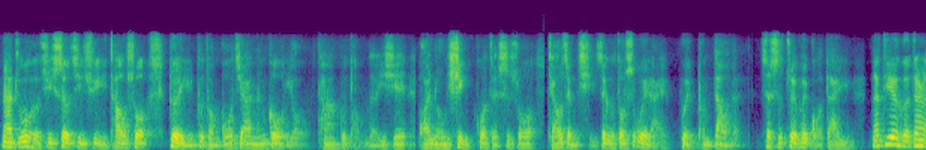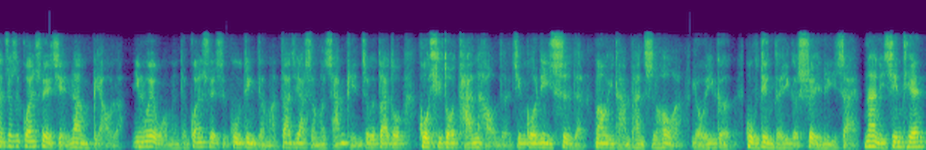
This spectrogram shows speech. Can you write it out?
那如何去设计去一套说，对于不同国家能够有。它不同的一些宽容性，或者是说调整期，这个都是未来会碰到的。这是最惠国待遇。那第二个当然就是关税减让表了，因为我们的关税是固定的嘛，大家什么产品，这个大家都过去都谈好的，经过历次的贸易谈判之后啊，有一个固定的一个税率在。那你今天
